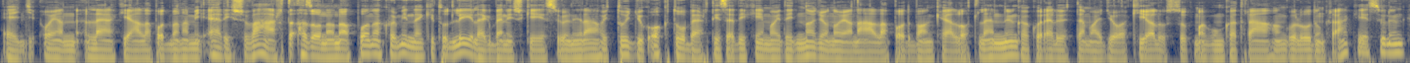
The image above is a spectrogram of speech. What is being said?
egy olyan lelki állapotban, ami el is várt azon a napon, akkor mindenki tud lélekben is készülni rá, hogy tudjuk október 10-én majd egy nagyon olyan állapotban kell ott lennünk, akkor előtte majd jól kialusszuk magunkat, ráhangolódunk, rákészülünk.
